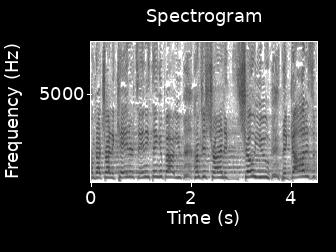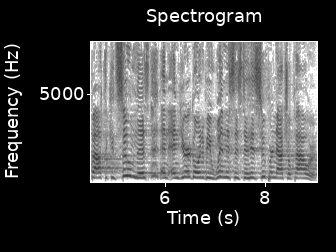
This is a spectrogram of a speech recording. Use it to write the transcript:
I'm not trying to cater to anything about you. I'm just trying to show you that God is about to consume this and, and you're going to be witnesses to his supernatural power.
